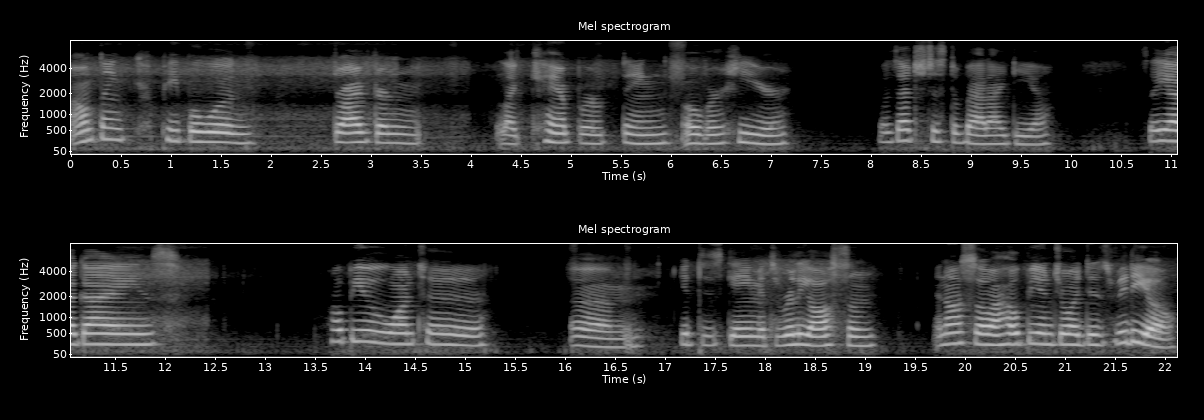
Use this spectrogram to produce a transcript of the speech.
I don't think people would drive their, like, camper thing over here. Because that's just a bad idea. So, yeah, guys. Hope you want to, um, get this game. It's really awesome. And also, I hope you enjoyed this video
